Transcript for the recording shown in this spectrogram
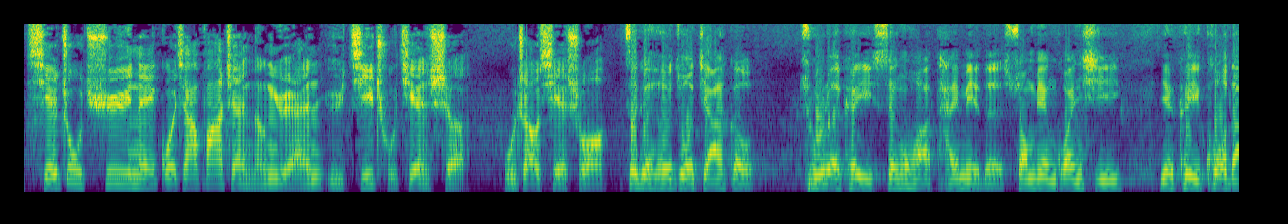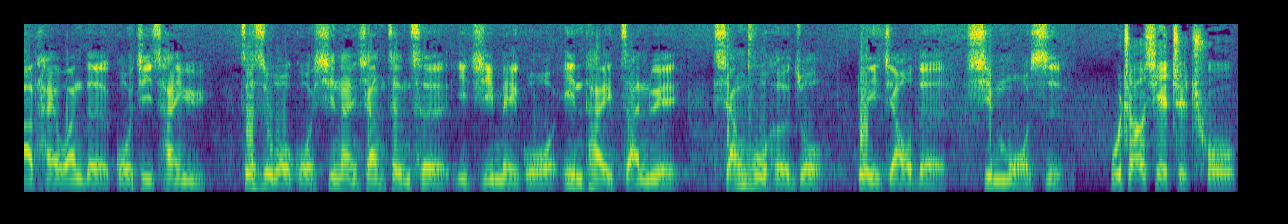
协助区域内国家发展能源与基础建设。吴钊燮说：“这个合作架构除了可以深化台美的双边关系，也可以扩大台湾的国际参与。这是我国西南向政策以及美国印太战略相互合作对焦的新模式。”吴钊燮指出，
